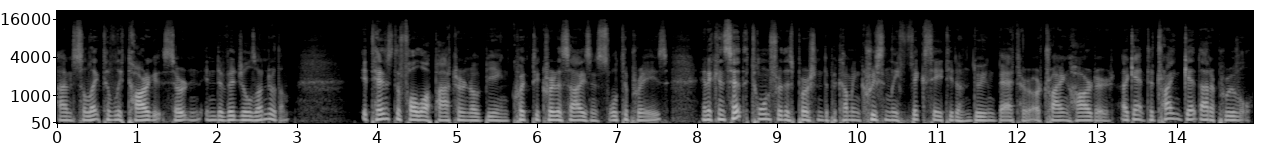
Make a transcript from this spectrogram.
and selectively target certain individuals under them. It tends to follow a pattern of being quick to criticize and slow to praise, and it can set the tone for this person to become increasingly fixated on doing better or trying harder, again, to try and get that approval.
